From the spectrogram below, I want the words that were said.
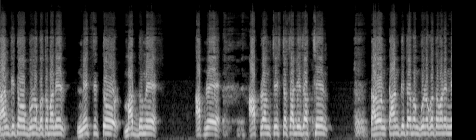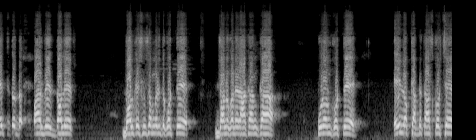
কাঙ্ক্ষিত গুণগত মানের নেতৃত্বর মাধ্যমে আপনি আপ্রাণ চেষ্টা চালিয়ে যাচ্ছেন, কারণ কাঙ্ক্ষিত এবং গুণগত মানের নেতৃত্ব পারবে দলের, দলকে সুসংগঠিত করতে, জনগণের আকাঙ্ক্ষা পূরণ করতে। এই লক্ষ্যে আপনি কাজ করছেন।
